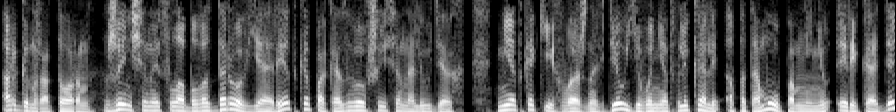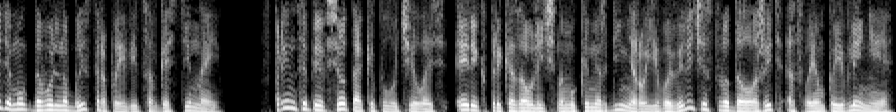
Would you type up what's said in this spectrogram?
Арганраторн, женщиной слабого здоровья, редко показывавшейся на людях. Ни от каких важных дел его не отвлекали, а потому, по мнению Эрика, дядя мог довольно быстро появиться в гостиной. В принципе, все так и получилось. Эрик приказал личному камердинеру Его Величества доложить о своем появлении.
